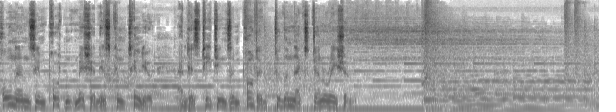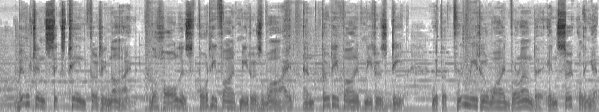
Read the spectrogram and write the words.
Honen's important mission is continued and his teachings imparted to the next generation. Built in 1639, the hall is 45 meters wide and 35 meters deep, with a 3 meter wide veranda encircling it.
